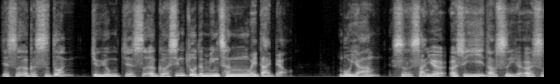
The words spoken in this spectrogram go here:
这十二个时段就用这十二个星座的名称为代表。母羊是三月二十一到四月二十，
